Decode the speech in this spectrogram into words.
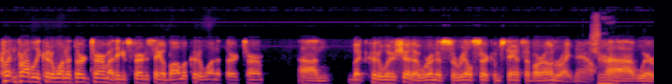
Clinton probably could have won a third term. I think it's fair to say Obama could have won a third term. Um, but coulda, woulda, shoulda. We're in a surreal circumstance of our own right now, Sure. uh, where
